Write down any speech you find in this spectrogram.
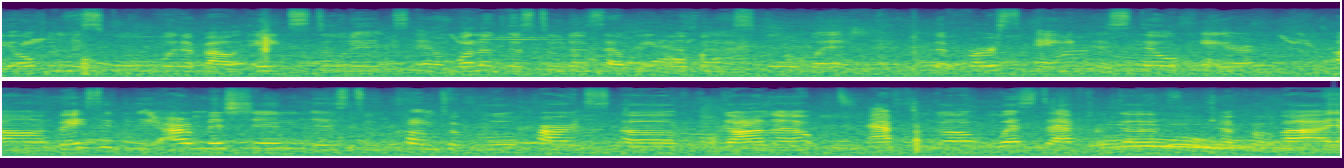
We opened the school with about eight students, and one of the students that we opened the school with, the first eight, is still here. Um, basically, our mission is to come to rural parts of Ghana, Africa, West Africa, and provide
